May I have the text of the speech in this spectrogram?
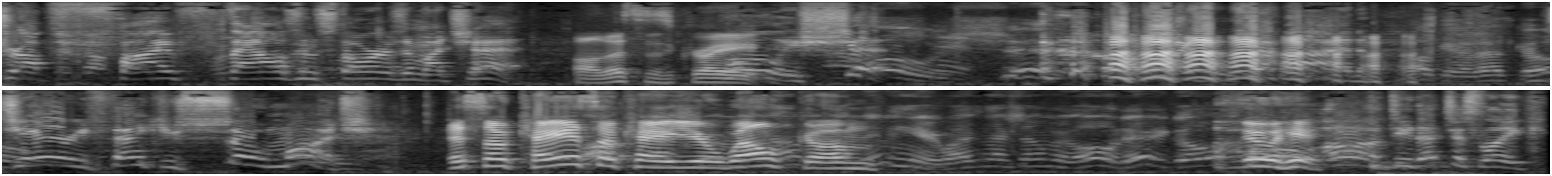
dropped five thousand stars in my chat. Oh, this is great. Holy shit! Oh shit. Oh my god, Okay, let's go. Jerry, thank you so much. It's okay. It's okay. You're welcome. In here. Why isn't that showing? Oh, there you go. Dude, he, Oh, dude, that just like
